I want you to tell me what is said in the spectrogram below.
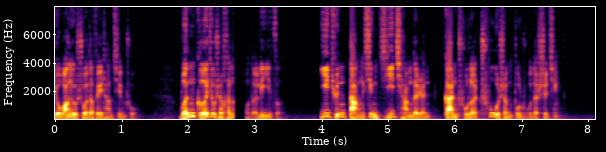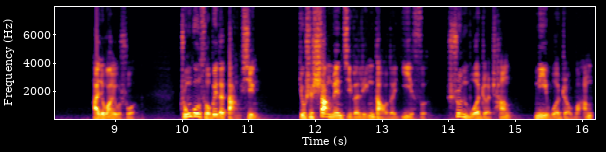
有网友说的非常清楚。文革就是很好的例子，一群党性极强的人干出了畜生不如的事情。还有网友说，中共所谓的党性，就是上面几个领导的意思：顺我者昌，逆我者亡。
